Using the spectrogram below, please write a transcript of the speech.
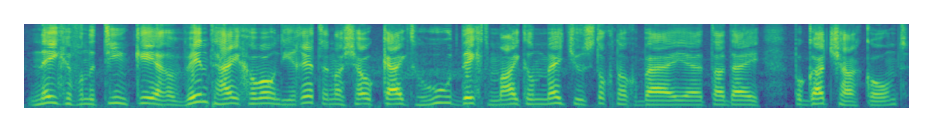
9 van de 10 keer wint hij gewoon die rit. En als je ook kijkt hoe dicht Michael Matthews toch nog bij eh Tadej Pogacar komt.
